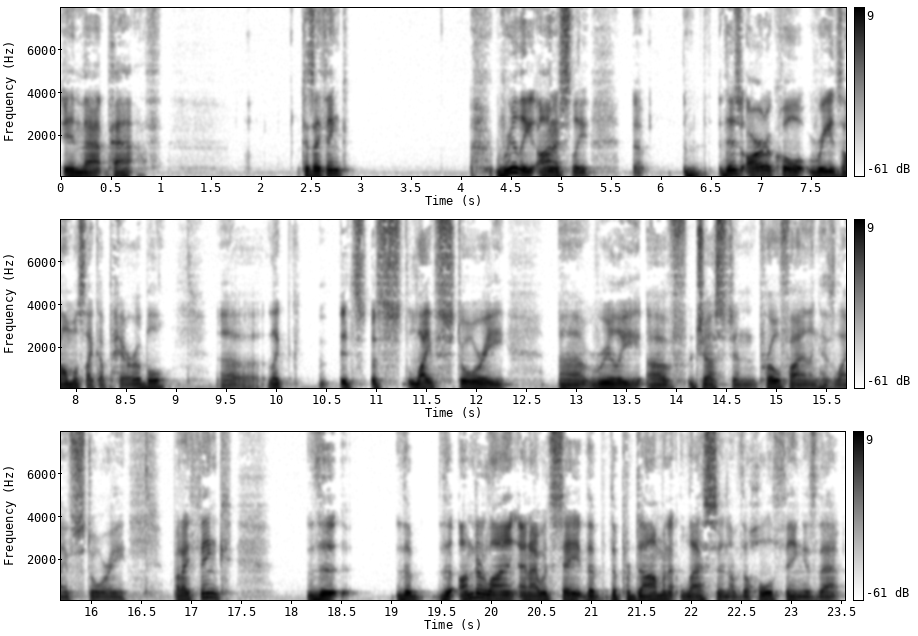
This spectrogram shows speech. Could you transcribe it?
in that path. Because I think, really, honestly, uh, this article reads almost like a parable, uh, like it's a life story, uh, really, of Justin profiling his life story. But I think the the the underlying and I would say the the predominant lesson of the whole thing is that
